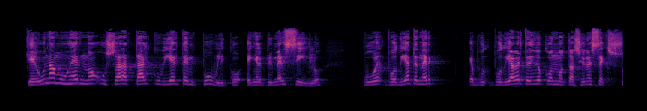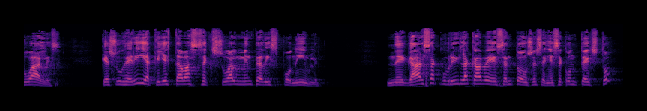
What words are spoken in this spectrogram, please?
que una mujer no usara tal cubierta en público en el primer siglo podía, tener, eh, podía haber tenido connotaciones sexuales que sugería que ella estaba sexualmente disponible. Negarse a cubrir la cabeza, entonces, en ese contexto,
